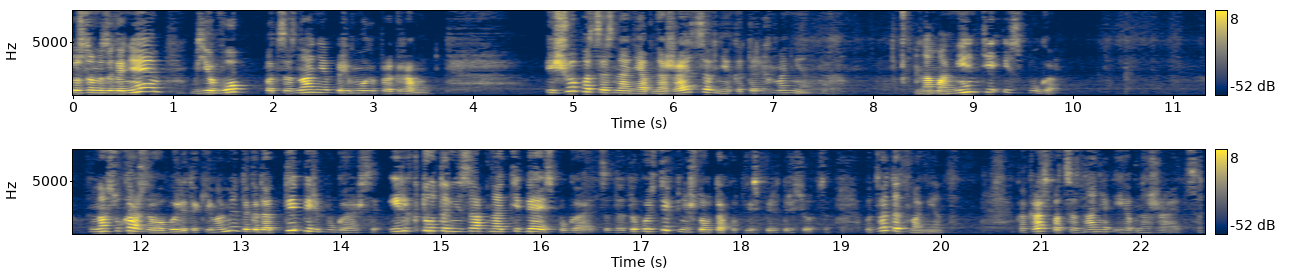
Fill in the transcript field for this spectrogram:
То, что мы загоняем в его подсознание прямую программу. Еще подсознание обнажается в некоторых моментах на моменте испуга. У нас у каждого были такие моменты, когда ты перепугаешься, или кто-то внезапно от тебя испугается до такой степени, что вот так вот весь перетрясется. Вот в этот момент как раз подсознание и обнажается.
